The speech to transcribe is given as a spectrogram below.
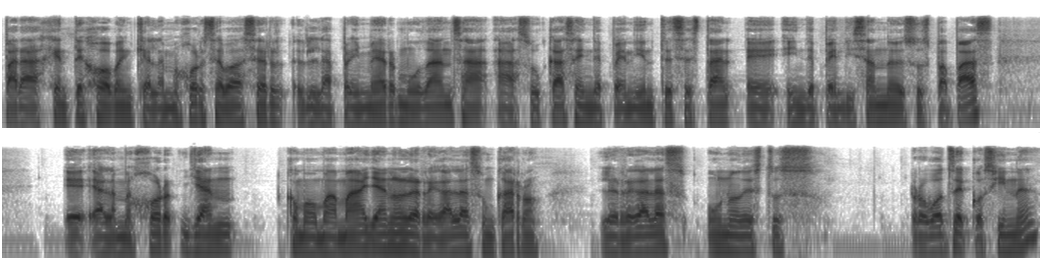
para gente joven que a lo mejor se va a hacer la primer mudanza a su casa independiente, se están eh, independizando de sus papás, eh, a lo mejor ya como mamá ya no le regalas un carro, le regalas uno de estos robots de cocina,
